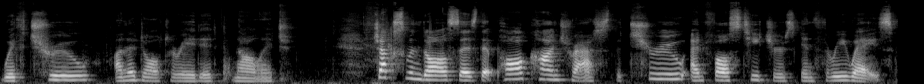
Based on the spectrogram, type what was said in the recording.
with true, unadulterated knowledge. Chuck Swindoll says that Paul contrasts the true and false teachers in three ways.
